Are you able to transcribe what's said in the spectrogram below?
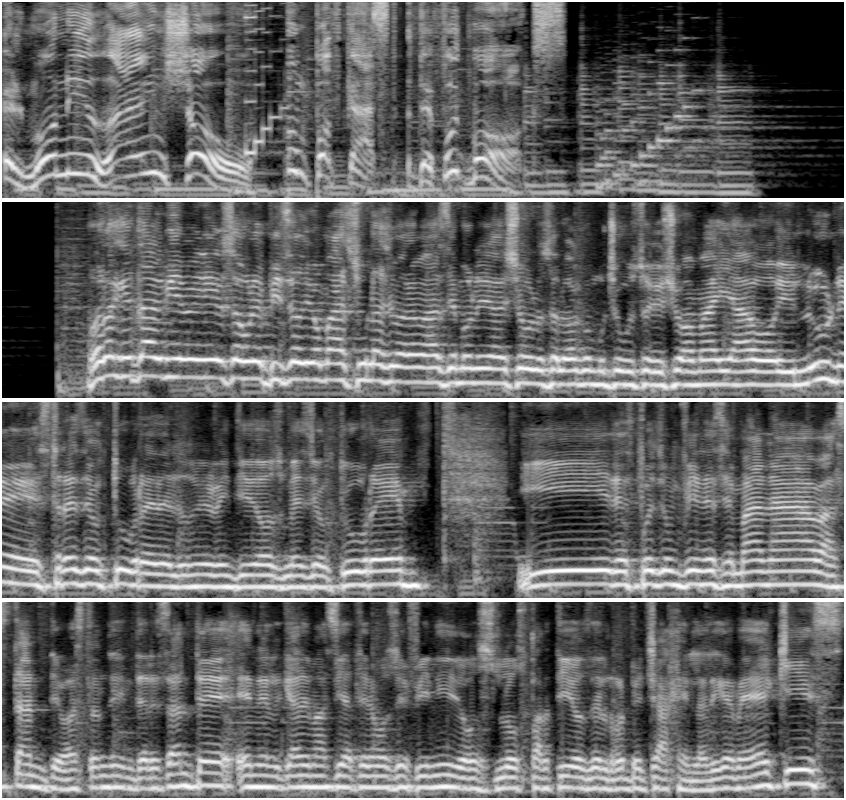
el Money Line Show, un podcast de Footbox. Hola, ¿qué tal? Bienvenidos a un episodio más, una semana más de Money Show. Los saludo con mucho gusto, Yoshua Maya. Hoy lunes 3 de octubre del 2022, mes de octubre. Y después de un fin de semana bastante, bastante interesante, en el que además ya tenemos definidos los partidos del repechaje en la Liga MX.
